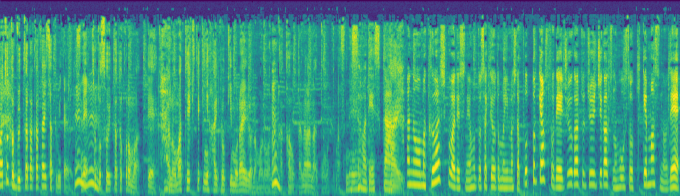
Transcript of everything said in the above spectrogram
まあ、ちょっと物価高対策みたいなですね、うんうん、ちょっとそういったところもあって、はい、あのまあ、定期的に配当金もらえるようなものをなんか買おうかななんて思ってますね。うん、そうですか、はい、あのまあ、詳しくはですね、本当先ほども言いました、ポッドキャストで10月、11月の放送を聞けますので、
